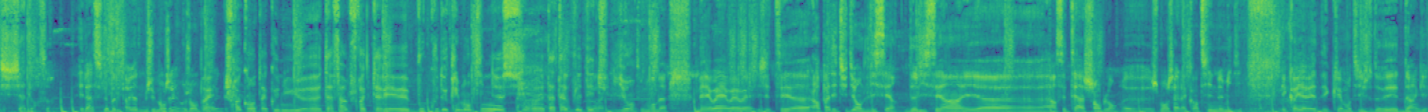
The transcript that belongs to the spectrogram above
j'adore ça. Et là, c'est la bonne période. J'ai mangé, hein, j'en parle. je crois que quand t'as connu ta femme, je crois que t'avais beaucoup de clémentines sur ta table d'étudiant. Tout le monde a. Mais ouais, ouais, ouais. J'étais. Euh, alors, pas d'étudiant, de lycéen. De lycéen. Et euh, alors, c'était à Chamblanc. Euh, je mangeais à la cantine le midi. Et quand il y avait des clémentines, je devenais dingue.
